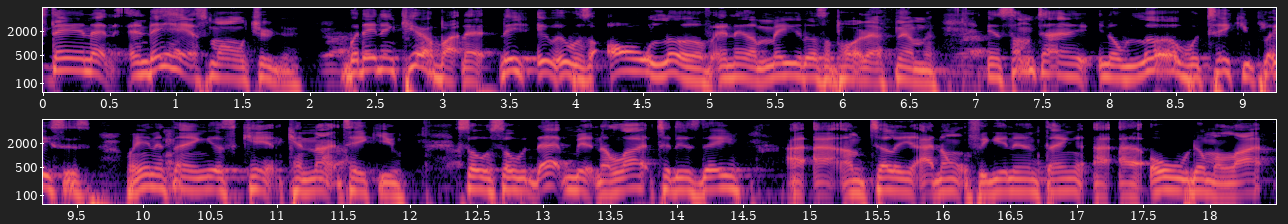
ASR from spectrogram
staying at, and they had small children, right. but they didn't care about that. They it, it, was all love, and they made us a part of that family. Right. And sometimes, you know, love will take you places where anything else can't cannot take you. So, so that meant a lot to this day. I, am telling you, I don't forget anything. I, I owe them a lot,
